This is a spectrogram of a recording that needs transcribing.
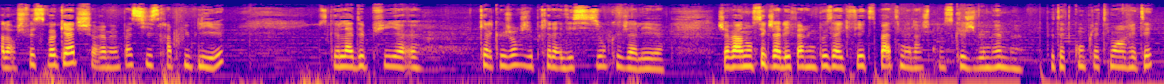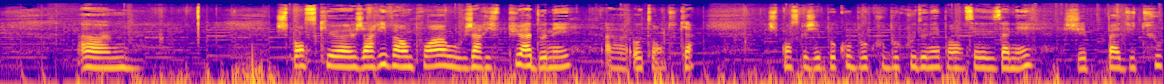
Alors je fais ce vocal, je ne saurais même pas s'il sera publié. Parce que là depuis euh, quelques jours j'ai pris la décision que j'allais... Euh, j'avais annoncé que j'allais faire une pause avec Expat, mais là je pense que je vais même euh, peut-être complètement arrêter. je pense que j'arrive à un point où j'arrive plus à donner, autant en tout cas. Je pense que j'ai beaucoup beaucoup beaucoup donné pendant ces années. J'ai pas du tout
